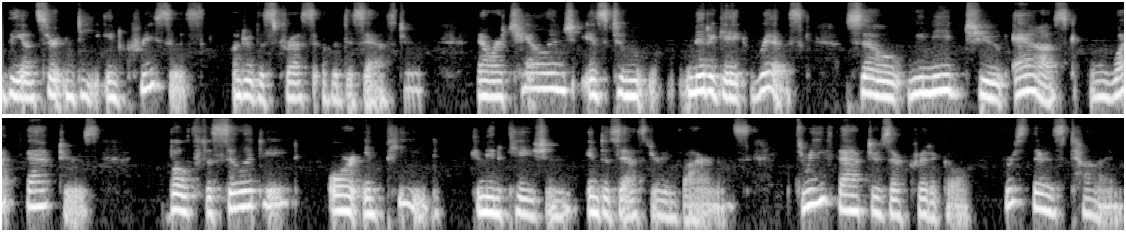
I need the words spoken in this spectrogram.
the uncertainty increases under the stress of a disaster. Now our challenge is to mitigate risk. So we need to ask what factors both facilitate or impede communication in disaster environments. Three factors are critical. First, there's time.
